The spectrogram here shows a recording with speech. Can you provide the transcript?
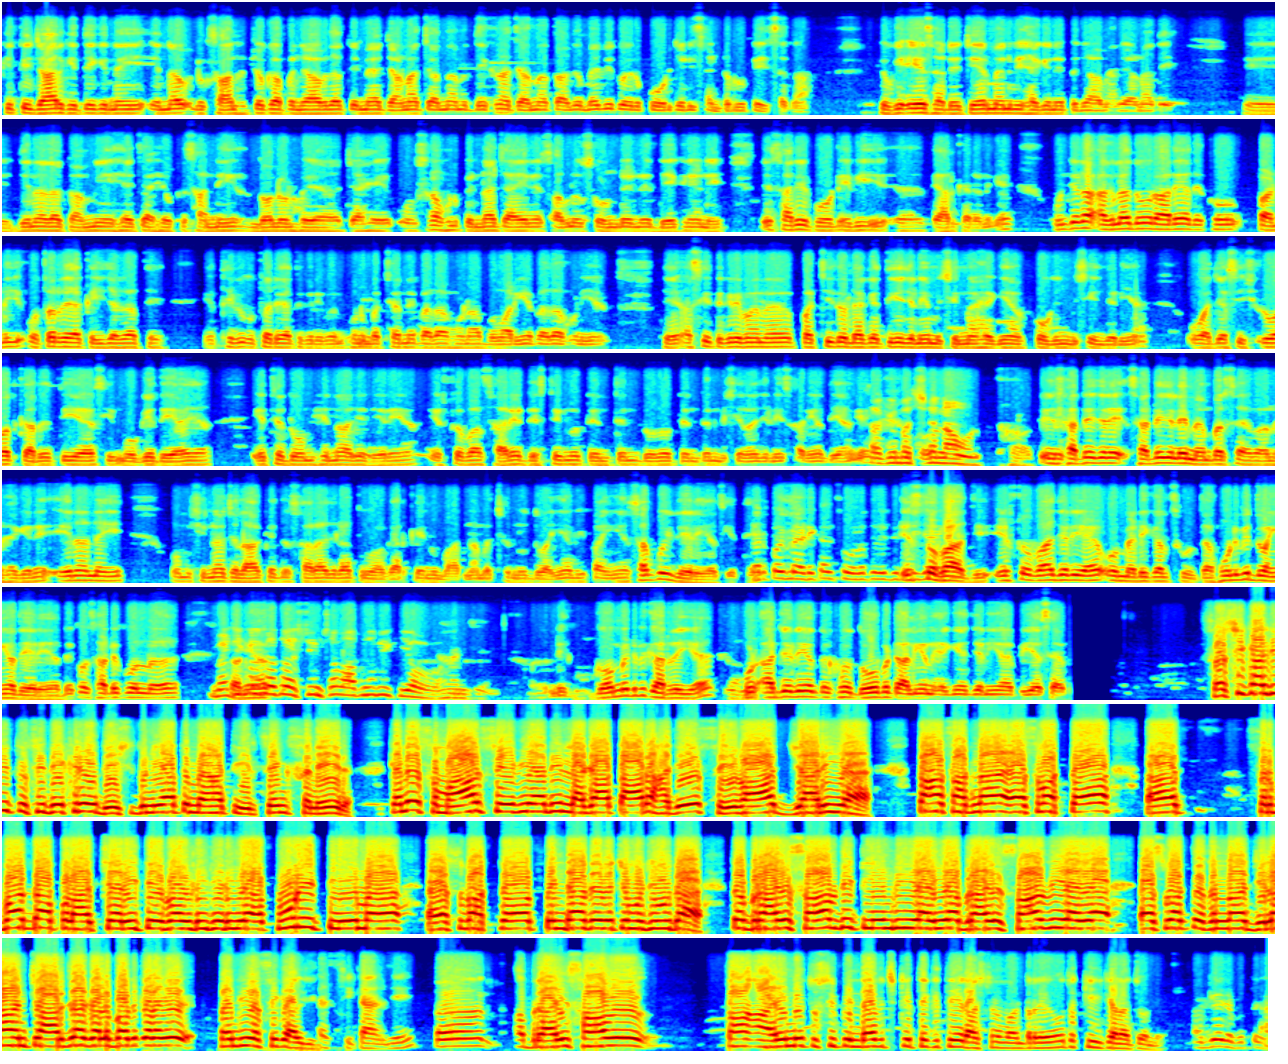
ਕੀਤੀ, ਜ਼ਾਹਰ ਕੀਤੀ ਕਿ ਨਹੀਂ, ਇੰਨਾ ਨੁਕਸਾਨ ਹੋ ਚੁੱਕਾ ਪੰਜਾਬ ਦਾ ਤੇ ਮੈਂ ਜਾਣਾ ਚਾਹੁੰਦਾ, ਮੈਂ ਦੇਖਣਾ ਚਾਹੁੰਦਾ ਤਾਂ ਜੋ ਮੈਂ ਵੀ ਕੋਈ ਰਿਪੋਰਟ ਜਿਹੜੀ ਸੈਂਟਰ ਨੂੰ ਭੇਜ ਸਕਾਂ। ਕਿਉਂਕਿ ਇਹ ਸਾਡੇ ਚੇਅਰਮੈਨ ਵੀ ਹੈਗੇ ਨੇ ਪੰਜਾਬ, ਹਰਿਆਣਾ ਦੇ। ਤੇ ਜਿਨ੍ਹਾਂ ਦਾ ਕੰਮ ਹੀ ਇਹ ਹੈ, ਚਾਹੇ ਉਹ ਕਿਸਾਨੀ ਅੰਦੋਲਨ ਹੋਇਆ, ਚਾਹੇ ਉਸ ਤਰ੍ਹਾਂ ਹੁਣ ਪਿੰਡਾਂ ਚ ਆਏ ਨੇ, ਸਭ ਨੂੰ ਸੁਣ ਰਹੇ ਨੇ, ਦੇਖ ਰਹੇ ਨੇ, ਤੇ ਸਾਰੀ ਰਿਪੋਰਟ ਇਹ ਵੀ ਤਿਆਰ ਕਰਨਗੇ। ਹੁਣ ਜਿਹੜਾ ਅਗਲਾ ਦੌਰ ਆ ਰਿਹਾ, ਦੇਖੋ, ਪਾਣੀ ਉਤਰ ਰਿਹਾ ਕਈ ਜਗ੍ਹਾ ਤੇ। ਇੱਥੇ ਵੀ ਉਤਰਿਆ ਤਕਰੀਬਨ। ਹੁਣ ਮੱਛਰ ਨੇ ਪੈਦਾ ਹੋਣਾ ਬਿਮਾਰੀਆਂ ਪੈਦਾ ਹੋਣੀਆਂ ਤੇ ਅਸੀਂ ਤਕਰੀਬਨ 25 ਤੋਂ ਲੈ ਕੇ 30 ਜਿਹੜੀਆਂ ਮਸ਼ੀਨਾਂ ਹੈਗੀਆਂ ਫੋਗਿੰਗ ਮਸ਼ੀਨ ਜਿਹੜੀਆਂ ਉਹ ਅੱਜ ਅਸੀਂ ਸ਼ੁਰੂਆਤ ਕਰ ਦਿੱਤੀ ਹੈ ਅਸੀਂ ਮੋਗੇ ਦੇ ਆਏ ਆ ਇੱਥੇ ਦੋ ਮਸ਼ੀਨਾਂ ਅਜੇ ਦੇ ਰਹੇ ਆ ਇਸ ਤੋਂ ਬਾਅਦ ਸਾਰੇ ਡਿਸਟ੍ਰਿਕਟ ਨੂੰ ਤਿੰਨ ਤਿੰਨ ਦੋ ਦੋ ਤਿੰਨ ਤਿੰਨ ਮਸ਼ੀਨਾਂ ਜਿਹੜੀਆਂ ਸਾਰੀਆਂ ਦੇਾਂਗੇ ਤਾਂ ਕਿ ਮੱਛਰ ਨਾ ਹੋਣ। ਹਾਂ ਤੇ ਸਾਡੇ ਜਿਹੜੇ ਸਾਡੇ ਜਿਹੜੇ ਮੈਂਬਰ ਸਹਿਬਾਨ ਹੈਗੇ ਨੇ ਇਹਨਾਂ ਨੇ ਉਹ ਮਸ਼ੀਨਾਂ ਚਲਾ ਕੇ ਤੇ ਸਾਰਾ ਜਿਹੜਾ ਧੂਆ ਕਰਕੇ ਇਹਨੂੰ ਮਾਰਨਾ ਮੱਛਰ ਨੂੰ ਦਵਾਈਆਂ ਵੀ ਪਾਈਆਂ ਸਭ ਕੁਝ ਦੇ ਰਹੇ ਅਸੀਂ ਇੱਥੇ। ਸਰ ਕੋਈ ਮੈਡੀਕਲ ਸਹੂਲਤ ਵੀ ਦਿੱਤੀ ਇਸ ਤੋਂ ਬਾਅਦ ਜੀ ਇਸ ਤੋਂ ਬਾਅਦ ਜਿਹੜੀ ਹੈ ਉਹ ਮੈਡੀਕਲ ਸਹੂਲਤ ਹੁਣ ਵੀ ਦਵਾਈਆਂ ਦੇ ਰਹੇ ਆ ਦੇਖੋ ਸਾਡੇ ਕੋਲ ਮੈਡੀਕਲ ਦਾ ਤਾਂ ਅਸੀਮ ਸਾਹਿਬ ਆਪ आपने भी किया होगा हाँ जी ਗਵਰਨਮੈਂਟ ਵੀ ਕਰ ਰਹੀ ਹੈ ਹੁਣ ਅੱਜ ਜਿਹੜੀਆਂ ਦੇਖੋ ਦੋ ਬਟਾਲੀਅਨ ਹੈਗੀਆਂ ਜਿਹੜੀਆਂ ਬੀਐਸਐਫ ਸਤਿ ਸ਼੍ਰੀ ਅਕਾਲ ਜੀ ਤੁਸੀਂ ਦੇਖ ਰਹੇ ਹੋ ਦੇਸ਼ ਦੁਨੀਆ ਤੇ ਮੈਂ ਹਾਂ ਧੀਰ ਸਿੰਘ ਸਨੇਰ ਕਹਿੰਦੇ ਸਮਾਜ ਸੇਵੀਆਂ ਦੀ ਲਗਾਤਾਰ ਹਜੇ ਸੇਵਾ ਜਾਰੀ ਹੈ ਤਾਂ ਸਾਡੇ ਨਾਲ ਇਸ ਵਕਤ ਅਹ, ਸਰਬੱਤ ਦਾ ਭਲਾ ਚੈਰੀਟੇਬਲ ਦੀ ਜਿਹੜੀ ਆ ਪੂਰੀ ਟੀਮ ਇਸ ਵਕਤ ਪਿੰਡਾਂ ਦੇ ਵਿੱਚ ਮੌਜੂਦ ਹੈ ਤੇ ਬਰਾਏ ਸਾਹਿਬ ਦੀ ਟੀਮ ਵੀ ਆਈ ਆ ਬਰਾਏ ਸਾਹਿਬ ਵੀ ਆਏ ਆ ਇਸ ਵਕਤ ਸਾਡੇ ਨਾਲ ਜ਼ਿਲ੍ਹਾ ਇੰਚਾਰਜ ਆ ਗੱਲਬਾਤ ਕਰਾਂਗੇ ਭੈਣ ਜੀ ਸਤਿ ਸ਼੍ਰੀ ਅਕਾਲ ਜੀ। ਸਤਿ ਸ਼੍ਰੀ ਅਕਾਲ ਜੀ। ਅਹ, ਅਬਰਾਈ ਸਾਹਿਬ ਤਾਂ ਆਏ ਨੇ ਤੁਸੀਂ ਪਿੰਡਾਂ ਵਿੱਚ ਕਿੱਥੇ ਕਿੱਥੇ ਰਾਸ਼ਨ ਵੰਡ ਰਹੇ ਹੋ ਤਾਂ ਕੀ ਕਹਿਣਾ ਚਾਹੁੰਦੇ ਅੱਗੇ ਜਾ ਪੁੱਤ।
